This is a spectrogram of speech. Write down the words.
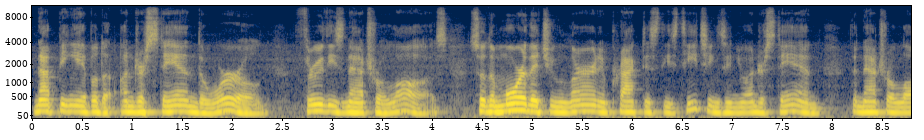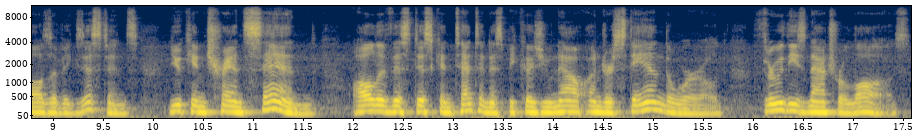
not being able to understand the world through these natural laws. So, the more that you learn and practice these teachings and you understand the natural laws of existence, you can transcend all of this discontentedness because you now understand the world through these natural laws.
